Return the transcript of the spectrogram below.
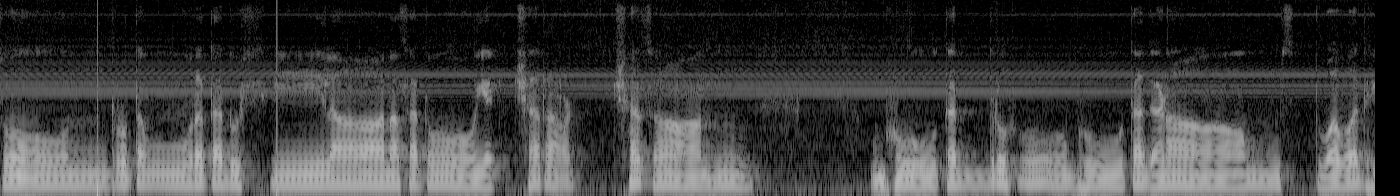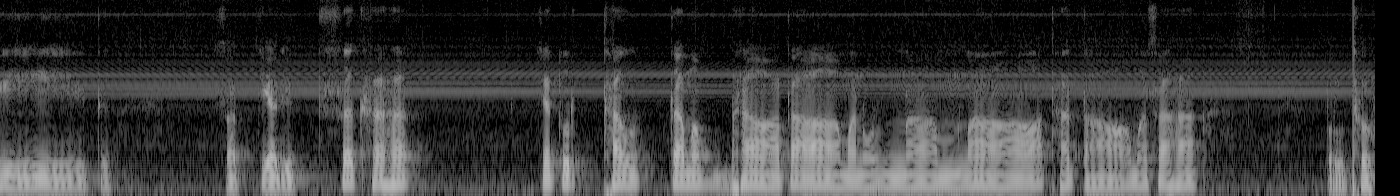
सोऽनृतव्रतदुःशीलानसतो यक्षराक्षसान् भूतद्रुहो भूतगणांस्त्ववधीत् सत्यजित्सखः चतुर्थ उत्तमभ्राता मनुर्नाम्नाथ तामसः पृथुः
